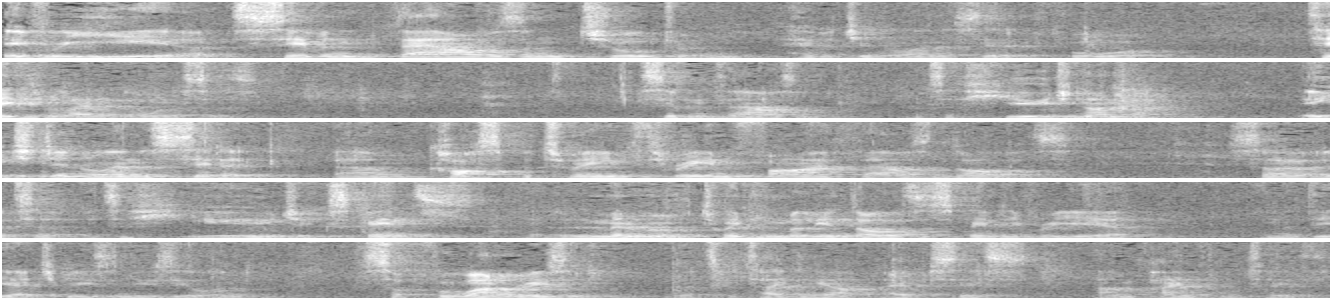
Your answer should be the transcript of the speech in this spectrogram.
Every year, 7,000 children have a general anaesthetic for teeth related illnesses. 7,000. That's a huge number. Each general anaesthetic um, costs between three and five thousand dollars. So it's a, it's a huge expense. The minimum of $20 million is spent every year in the DHBs in New Zealand so for one reason, that's for taking out abscess, um, painful teeth.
